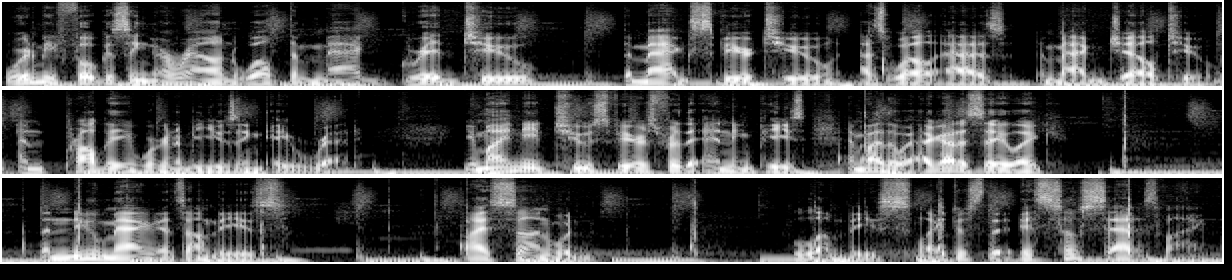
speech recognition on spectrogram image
we're gonna be focusing around, well, the Mag Grid 2 the Mag Sphere 2, as well as the Mag Gel 2. And probably we're gonna be using a red. You might need two spheres for the ending piece. And by the way, I gotta say like, the new magnets on these, my son would love these. Like just the, it's so satisfying.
